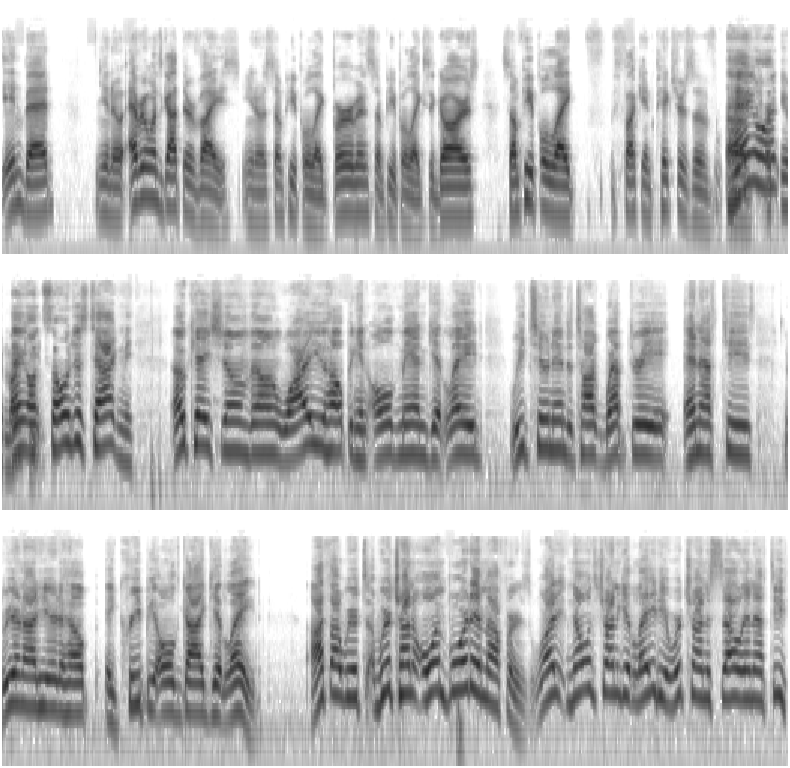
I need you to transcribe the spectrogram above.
in bed. You know, everyone's got their vice. You know, some people like bourbon. Some people like cigars. Some people like f- fucking pictures of. of Hang on, hang on. Someone just tagged me. Okay, Sean Villain, why are you helping an old man get laid? We tune in to talk Web3, NFTs. We are not here to help a creepy old guy get laid. I thought we were t- we were trying to onboard MFers. Why? No one's trying to get laid here. We're trying to sell NFTs.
